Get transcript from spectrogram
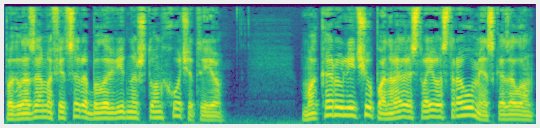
По глазам офицера было видно, что он хочет ее. «Макару Ильичу понравилось твое остроумие», — сказал он.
